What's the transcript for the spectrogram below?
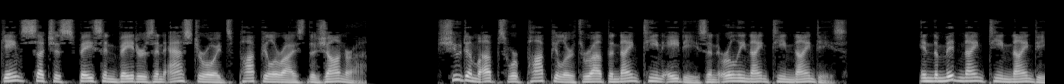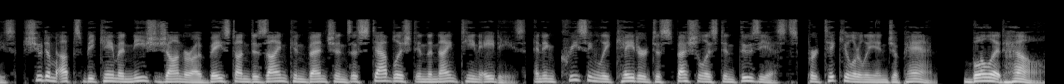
games such as Space Invaders and Asteroids popularized the genre. Shoot 'em ups were popular throughout the 1980s and early 1990s. In the mid-1990s, shoot 'em ups became a niche genre based on design conventions established in the 1980s, and increasingly catered to specialist enthusiasts, particularly in Japan. Bullet hell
